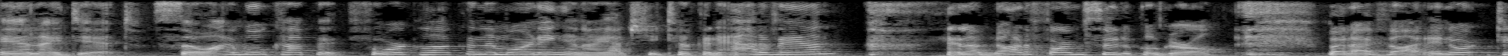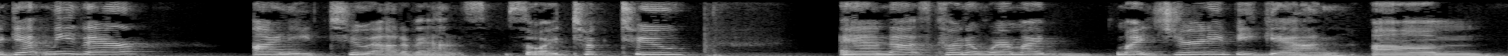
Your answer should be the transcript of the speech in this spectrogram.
And I did. So I woke up at four o'clock in the morning and I actually took an Ativan and I'm not a pharmaceutical girl, but I thought in order to get me there, I need two Ativans. So I took two and that's kind of where my, my journey began. Um,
